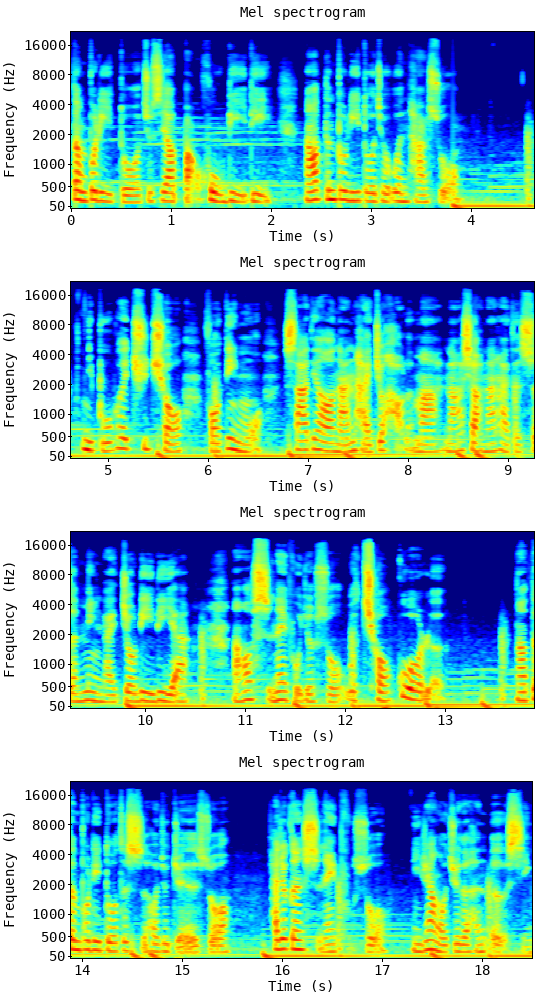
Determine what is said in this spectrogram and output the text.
邓布利多，就是要保护莉莉。然后邓布利多就问他说。你不会去求伏地魔杀掉男孩就好了吗？拿小男孩的生命来救莉莉啊！然后史内普就说：“我求过了。”然后邓布利多这时候就觉得说，他就跟史内普说：“你让我觉得很恶心，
